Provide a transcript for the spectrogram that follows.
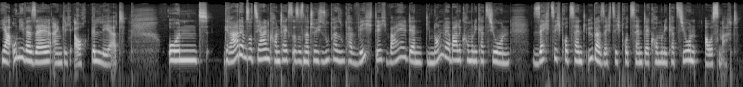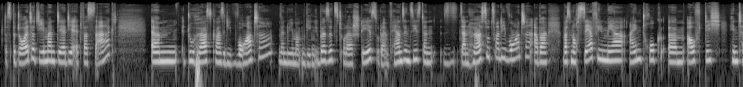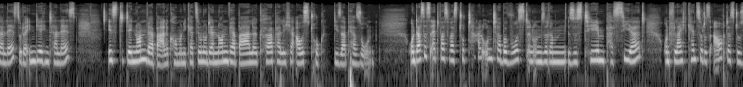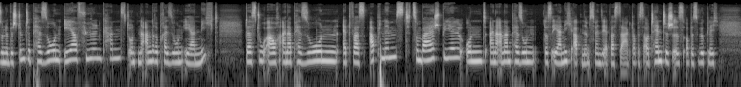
ja universell eigentlich auch gelehrt. Und Gerade im sozialen Kontext ist es natürlich super, super wichtig, weil der, die nonverbale Kommunikation 60 Prozent, über 60 Prozent der Kommunikation ausmacht. Das bedeutet, jemand, der dir etwas sagt, ähm, du hörst quasi die Worte, wenn du jemandem gegenüber sitzt oder stehst oder im Fernsehen siehst, dann, dann hörst du zwar die Worte, aber was noch sehr viel mehr Eindruck ähm, auf dich hinterlässt oder in dir hinterlässt, ist die nonverbale Kommunikation und der nonverbale körperliche Ausdruck dieser Person. Und das ist etwas, was total unterbewusst in unserem System passiert. Und vielleicht kennst du das auch, dass du so eine bestimmte Person eher fühlen kannst und eine andere Person eher nicht dass du auch einer Person etwas abnimmst zum Beispiel und einer anderen Person das eher nicht abnimmst, wenn sie etwas sagt, ob es authentisch ist, ob es wirklich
